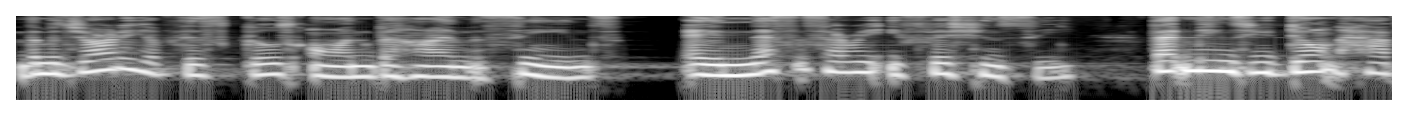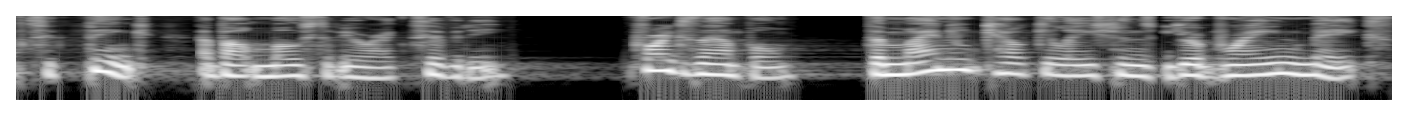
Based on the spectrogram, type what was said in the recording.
The majority of this goes on behind the scenes, a necessary efficiency that means you don't have to think about most of your activity. For example, the minute calculations your brain makes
